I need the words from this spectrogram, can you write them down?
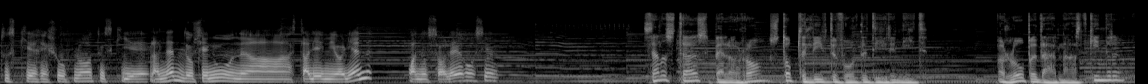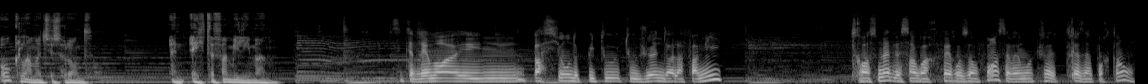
tout ce qui est réchauffement, tout ce qui est planète. Donc chez nous, on a installé une éolienne, panneaux solaires aussi. Zelfs thuis bij Laurent stopt de liefde voor de dieren niet. Er lopen daarnaast kinderen ook lammetjes rond. Een echte familieman. C'était vraiment une passion depuis tout, tout jeune dans la famille. Transmettre le savoir-faire aux enfants, c'est vraiment quelque chose de très important.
